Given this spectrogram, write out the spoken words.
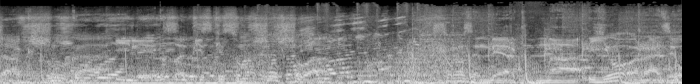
Шакшука или записки сумасшедшего с Розенберг на Йо-Радио.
